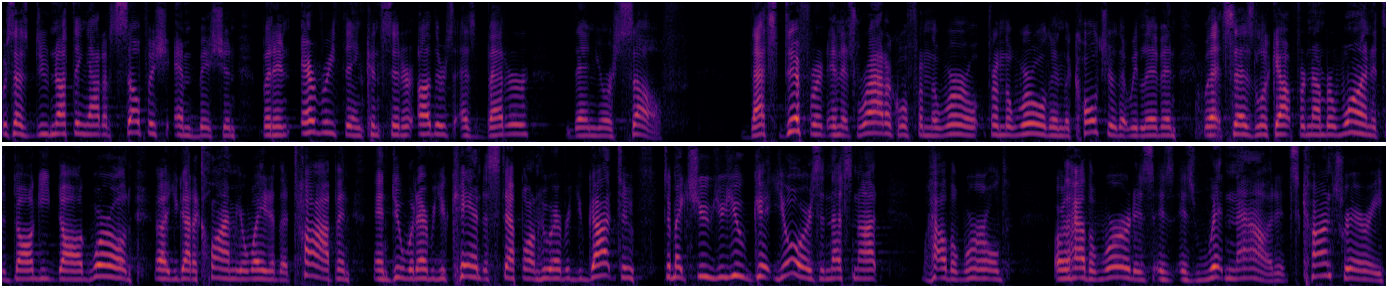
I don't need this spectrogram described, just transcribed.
which says, Do nothing out of selfish ambition, but in everything consider others as better than yourself. That's different and it's radical from the world from the world and the culture that we live in that says look out for number one. It's a dog eat dog world. Uh, you got to climb your way to the top and and do whatever you can to step on whoever you got to to make sure you, you get yours. And that's not how the world or how the word is, is, is written out. It's contrary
